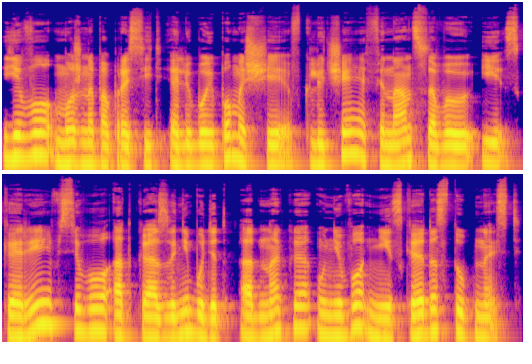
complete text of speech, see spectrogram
Его можно попросить о любой помощи, включая финансовую, и, скорее всего, отказа не будет, однако у него низкая доступность.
